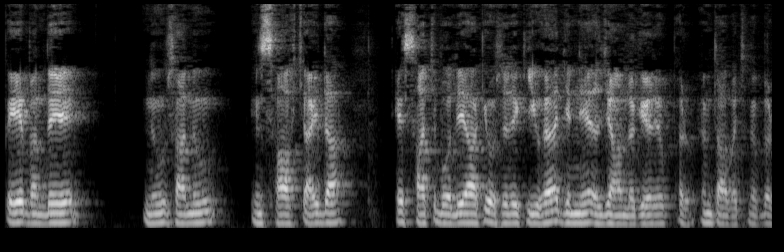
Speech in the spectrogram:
ਕਿ ਇਹ ਬੰਦੇ ਨੂੰ ਸਾਨੂੰ ਇਨਸਾਫ ਚਾਹੀਦਾ, ਇਹ ਸੱਚ ਬੋਲਿਆ ਕਿ ਉਸ ਵੇਲੇ ਕੀ ਹੋਇਆ, ਜਿੰਨੇ ਇਲਜ਼ਾਮ ਲੱਗੇ ਉਹਦੇ ਉੱਪਰ, ਅਮਿਤਾਭ ਬੱਚਨ ਉੱਪਰ।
